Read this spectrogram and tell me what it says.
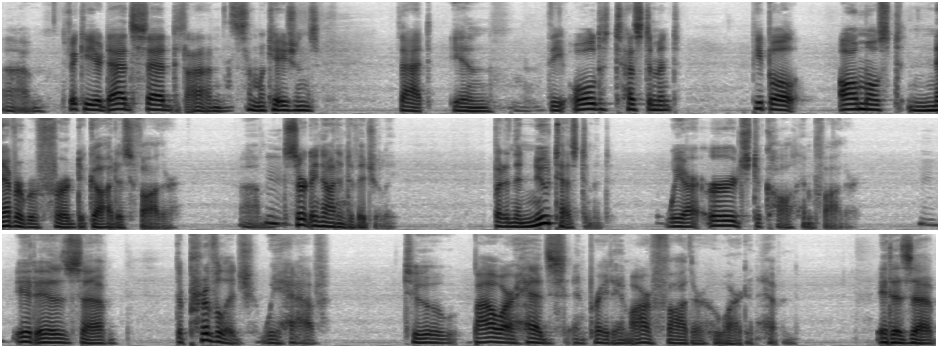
Um, Vicki, your dad said on some occasions that in the Old Testament, people almost never referred to God as Father, um, certainly not individually. But in the New Testament, we are urged to call him Father. It is uh, the privilege we have to bow our heads and pray to him, Our Father who art in heaven. It is a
